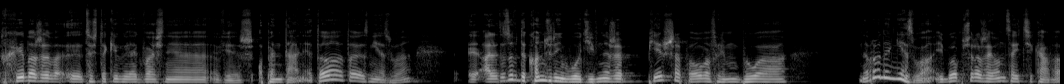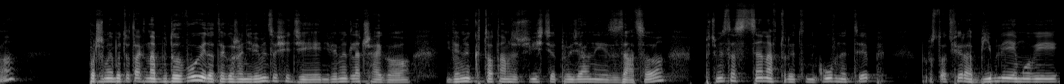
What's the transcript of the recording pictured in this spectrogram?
Chyba, że y, coś takiego jak właśnie, wiesz, opętanie, to, to jest niezłe. Y, ale to, co w The Conjuring było dziwne, że pierwsza połowa filmu była naprawdę niezła i była przerażająca i ciekawa, po czym jakby to tak nabudowuje do tego, że nie wiemy, co się dzieje, nie wiemy dlaczego, nie wiemy, kto tam rzeczywiście odpowiedzialny jest za co. Po czym jest ta scena, w której ten główny typ po prostu otwiera Biblię i mówi:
